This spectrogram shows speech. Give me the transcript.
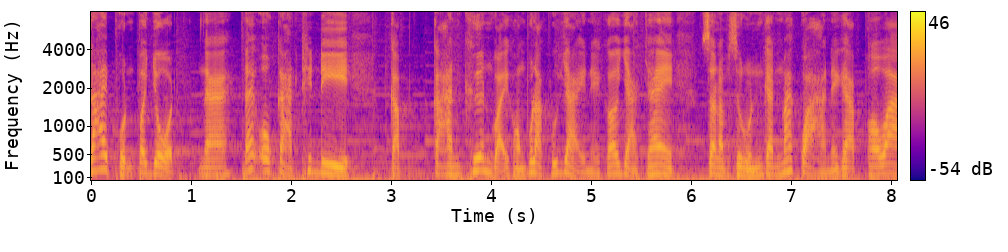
ได้ผลประโยชน์นะได้โอกาสที่ดีกับการเคลื่อนไหวของผู้หลักผู้ใหญ่เนี่ยก็อยากจะให้สนับสนุนกันมากกว่านะครับ เพราะว่า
